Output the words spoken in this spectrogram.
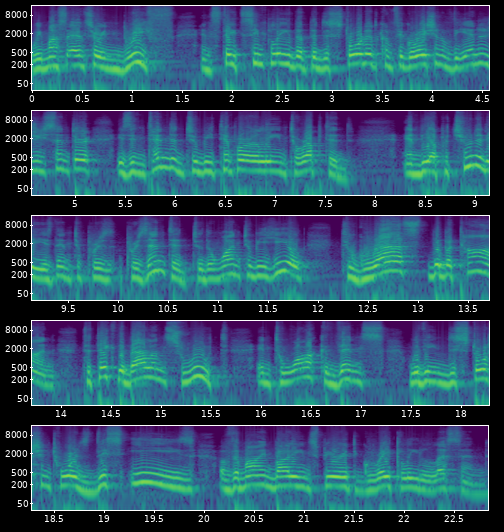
We must answer in brief and state simply that the distorted configuration of the energy center is intended to be temporarily interrupted. And the opportunity is then to pre- presented to the one to be healed to grasp the baton, to take the balance route, and to walk thence with the distortion towards dis-ease of the mind, body, and spirit greatly lessened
